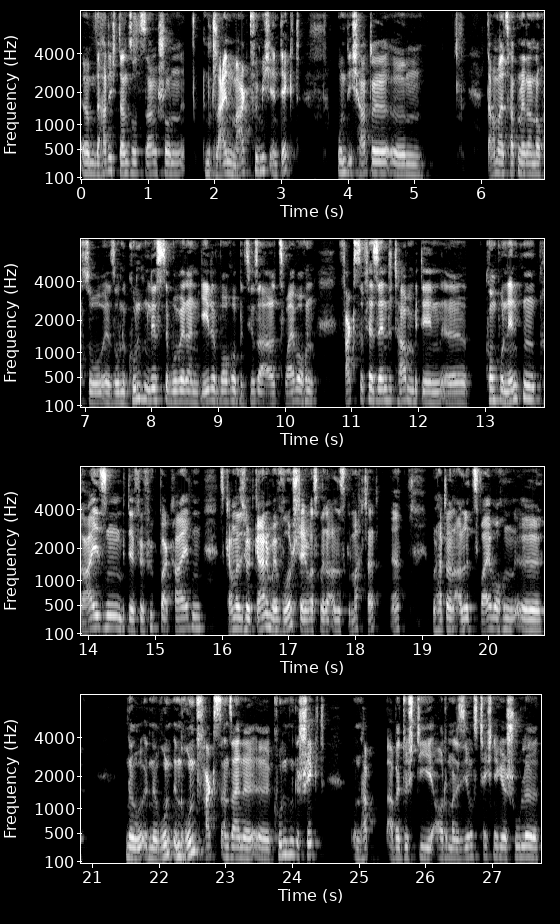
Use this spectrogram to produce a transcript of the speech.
Ähm, da hatte ich dann sozusagen schon einen kleinen Markt für mich entdeckt und ich hatte ähm, damals hatten wir dann noch so, äh, so eine Kundenliste, wo wir dann jede Woche beziehungsweise alle zwei Wochen Faxe versendet haben mit den äh, Komponentenpreisen, mit der Verfügbarkeiten. Das kann man sich heute gar nicht mehr vorstellen, was man da alles gemacht hat. Ja? Und hat dann alle zwei Wochen äh, eine, eine Rund, einen Rundfax an seine äh, Kunden geschickt und habe aber durch die Automatisierungstechniker-Schule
